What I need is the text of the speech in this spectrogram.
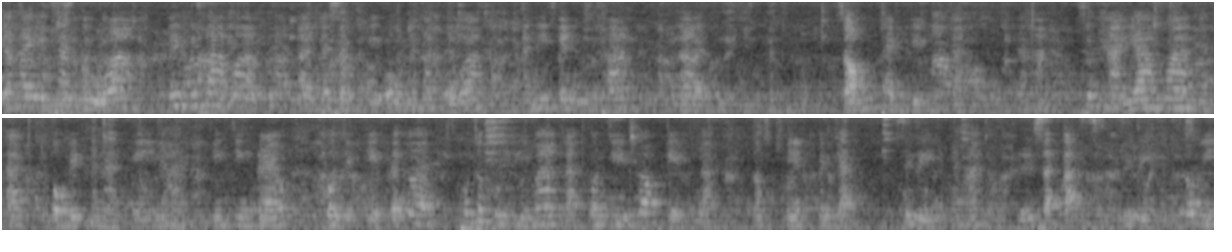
จะให้ท่านดูว่าไม่ไม่ทราบว่าอ่อจะส่งกี่องค์นะคะแต่ว่าอันนี้เป็นพระสองแผ่นดินค่ะ ซึ่งหายากมากนะคะองค์เล็กขนาดนี้นะคะ จริงๆแล้วควรจะเก็บแล้วก็พุทธคุณดีมากค่ะ คนจีนชอบเก็บค่ะเราเรียนเป็นจากสิรินะคะหรือสัตตสิริก็มี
